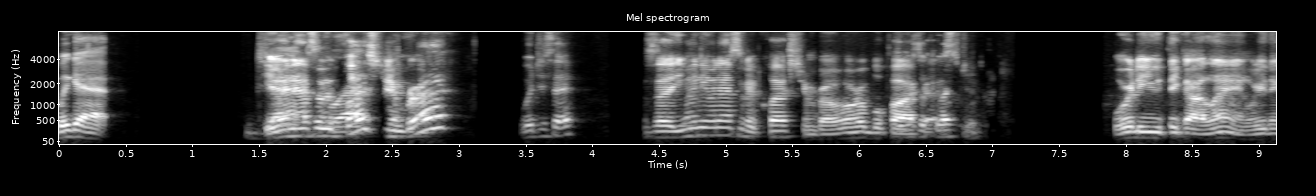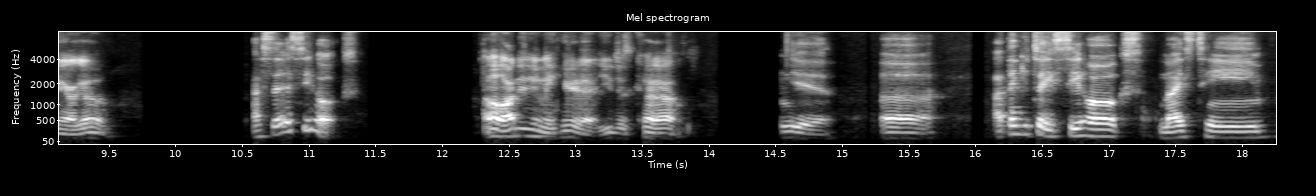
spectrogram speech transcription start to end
we got. You ain't answer the question, bro. What'd you say? So you ain't even answer the question, bro. Horrible podcast. Where do you think I land? Where do you think I go? I said Seahawks. Oh, I didn't even hear that. You just cut out. Yeah. Uh I think you take Seahawks, nice team.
